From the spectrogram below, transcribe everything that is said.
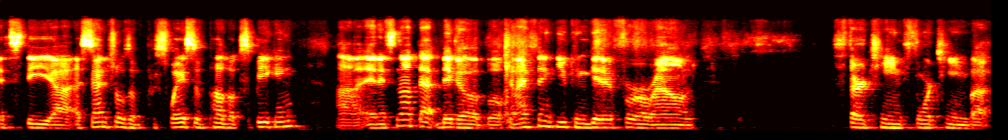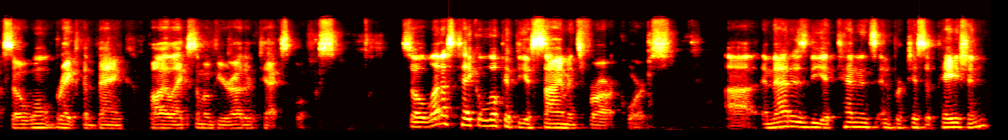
It's the uh, Essentials of Persuasive Public Speaking. Uh, and it's not that big of a book. And I think you can get it for around 13, 14 bucks. So it won't break the bank, probably like some of your other textbooks. So let us take a look at the assignments for our course. Uh, and that is the attendance and participation.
